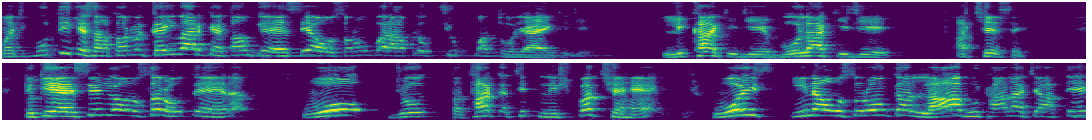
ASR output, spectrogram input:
मजबूती के साथ, और मैं कई बार कहता हूँ कि ऐसे अवसरों पर आप लोग चुप मत हो जाए कीजिए। लिखा कीजिए, बोला कीजिए। अच्छे से। क्योंकि ऐसे जो अवसर होते हैं ना, वो जो तथाकथित निष्पक्ष हैं, वो इस, इन अवसरों का लाभ उठाना चाहते हैं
